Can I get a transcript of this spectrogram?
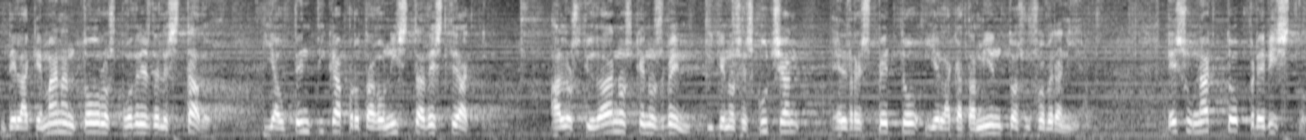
de la que emanan todos los poderes del Estado y auténtica protagonista de este acto a los ciudadanos que nos ven y que nos escuchan el respeto y el acatamiento a su soberanía. Es un acto previsto,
